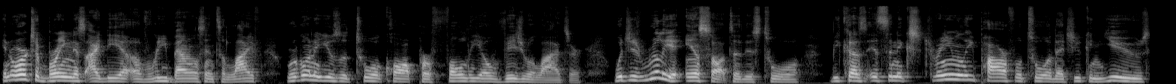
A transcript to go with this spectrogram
In order to bring this idea of rebalancing to life, we're going to use a tool called Portfolio Visualizer, which is really an insult to this tool because it's an extremely powerful tool that you can use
